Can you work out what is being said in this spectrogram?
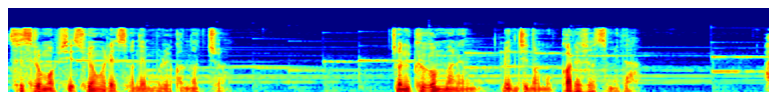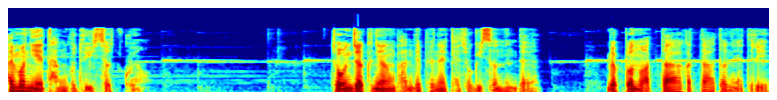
스스럼 없이 수영을 해서 냇물을 건넜죠. 전 그것만은 왠지 너무 꺼려졌습니다. 할머니의 당부도 있었고요. 저 혼자 그냥 반대편에 계속 있었는데 몇 번 왔다 갔다 하던 애들이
